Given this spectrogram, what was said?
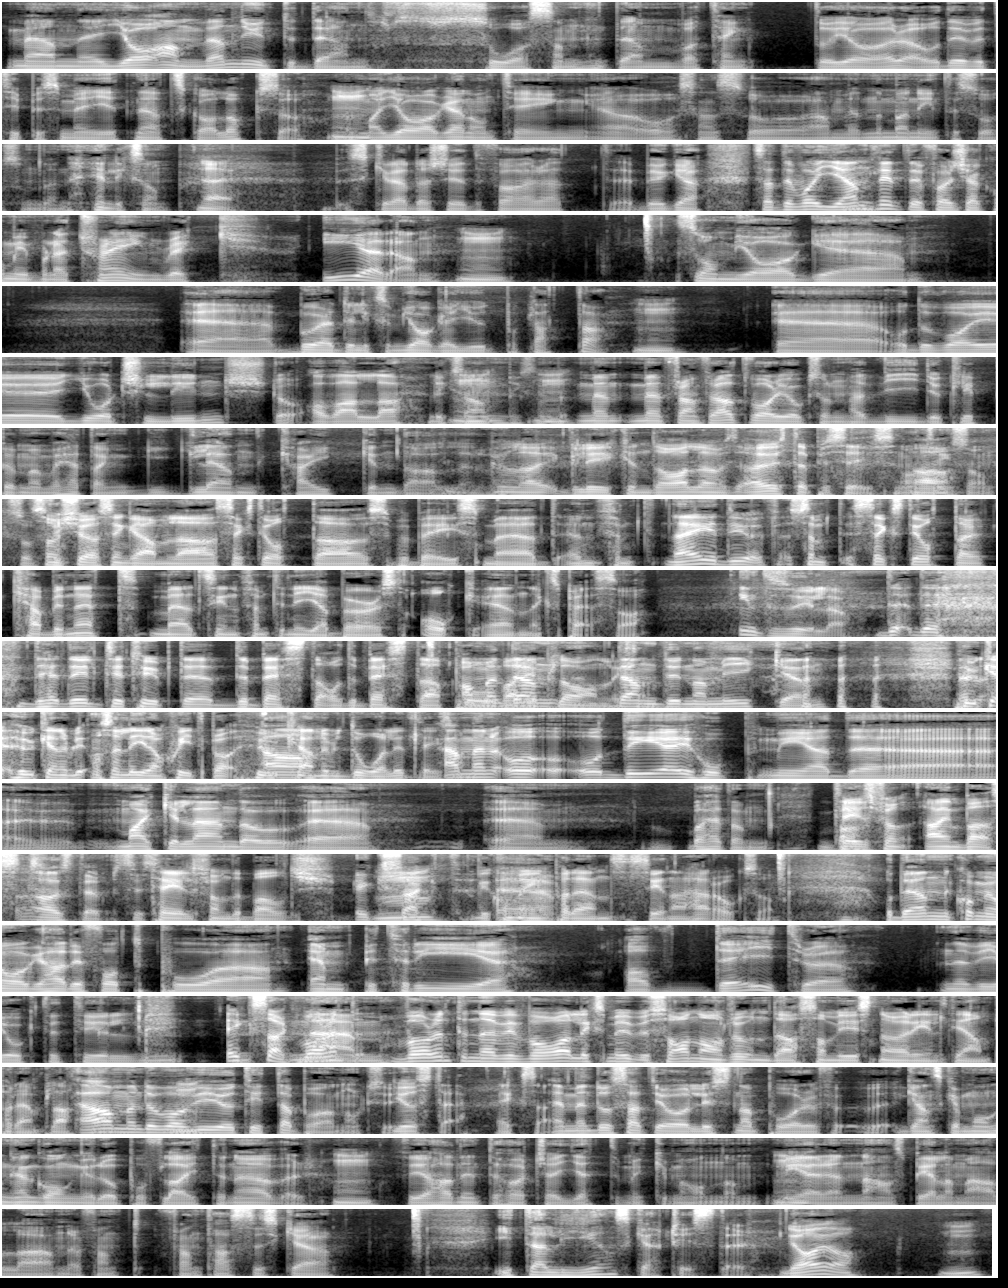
Men eh, jag använder ju inte den så som den var tänkt att göra. Och det är väl typiskt mig i ett nötskal också. Mm. Man jagar någonting och sen så använder man inte så som den är liksom Nej. skräddarsydd för att eh, bygga. Så att det var egentligen inte förrän jag kom in på den här Trainwreck-eran Mm. som jag eh, eh, började liksom jaga ljud på platta. Mm. Eh, och då var ju George Lynch då, av alla. Liksom, Mm, liksom. mm. Men, men framförallt var det ju också de här videoklippen med, vad heter han, Glenn Gly- Glykendal, ja just det, precis. Ja. sånt. Så Som kör sin gamla 68 Superbass med en 50, nej, det är ju 50 68 kabinett med sin 59 Burst och en Express va? Inte så illa. Det, det, det, det är typ det, det bästa av det bästa på ja, varje den, plan. Liksom. den dynamiken. hur, kan, hur kan det bli, och sen lirar de skitbra, hur Ja. kan det bli dåligt ja, liksom? men, och, och det ihop med eh, Michael Lando, eh, ehm, vad heter han? Tales from, I'm Bust. Ja, det. Tales from the Bulge. Exakt. Mm, vi kommer in på den senare här också. Och den kommer jag ihåg jag hade fått på eh, MP3 av dig, tror jag. När vi åkte till Exakt, var det, inte, var det inte när vi var liksom i USA någon runda som vi snöade in lite grann på den plattan? Ja, men då var Mm. vi ju och tittade på honom också. Just det, exakt. Eh, Men då satt jag och lyssnade på det ganska många gånger då på flighten över. Mm. För jag hade inte hört så jättemycket med honom, Mm. mer än när han spelade med alla andra fant- fantastiska italienska artister. Ja, ja. Mm.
